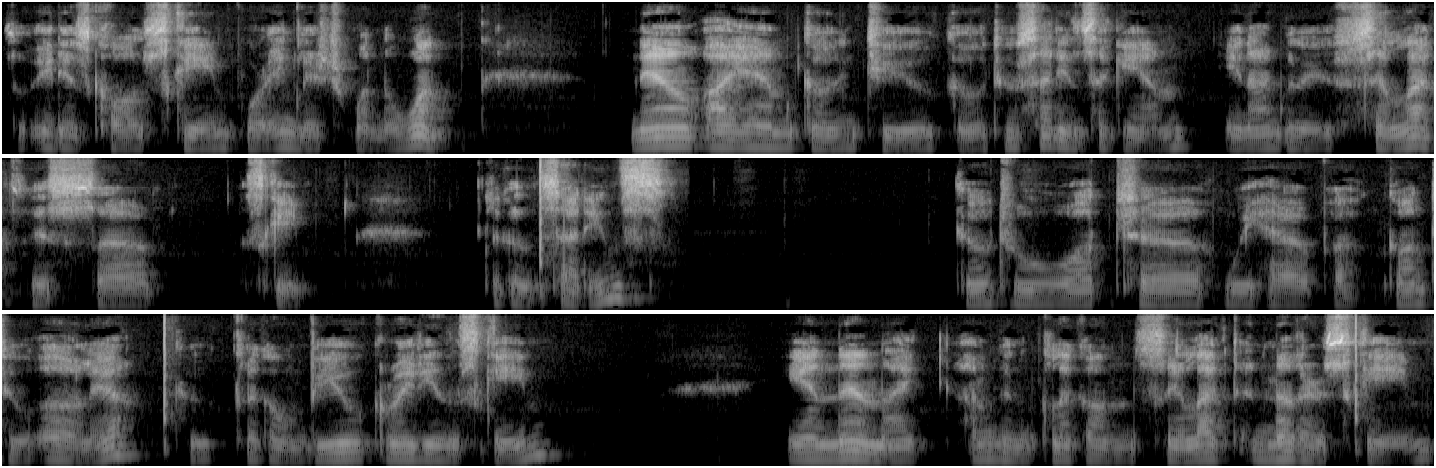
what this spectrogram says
So it is called Scheme for English 101. Now I am going to go to settings again and I'm going to select this uh, scheme. Click on settings. Go to what uh, we have uh, gone to earlier. Click on view grading scheme. And then I, I'm going to click on select another scheme.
